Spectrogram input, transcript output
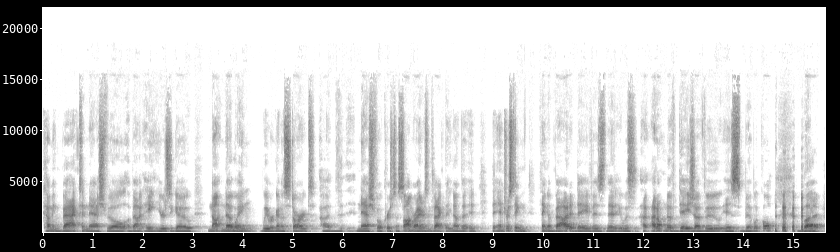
coming back to Nashville about eight years ago, not knowing we were going to start uh, Nashville Christian Songwriters. In fact, that you know the it, the interesting thing about it, Dave, is that it was I, don't know if deja vu is biblical, but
